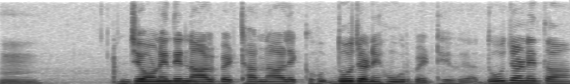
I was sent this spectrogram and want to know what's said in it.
ਹੂੰ। ਜਿਉਣੇ ਦੇ ਨਾਲ ਬੈਠਾ ਨਾਲ ਇੱਕ ਦੋ ਜਣੇ ਹੋਰ ਬੈਠੇ ਹੋਇਆ ਦੋ ਜਣੇ ਤਾਂ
